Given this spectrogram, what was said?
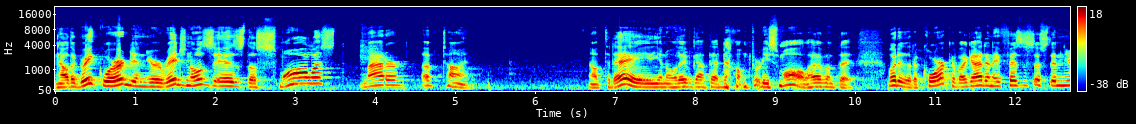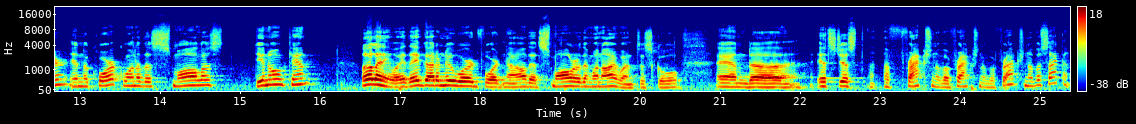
Now, the Greek word in your originals is the smallest matter of time. Now, today, you know, they've got that down pretty small, haven't they? What is it, a quark? Have I got any physicists in here? In the quark, one of the smallest? Do you know, Ken? Well, anyway, they've got a new word for it now that's smaller than when I went to school. And uh, it's just a fraction of a fraction of a fraction of a second.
